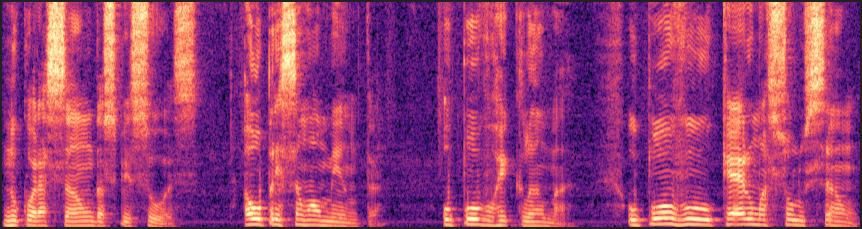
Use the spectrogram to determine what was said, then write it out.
no coração das pessoas. A opressão aumenta, o povo reclama o povo quer uma solução.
